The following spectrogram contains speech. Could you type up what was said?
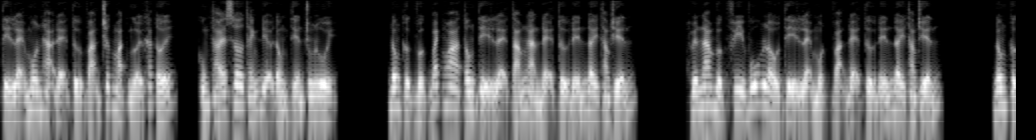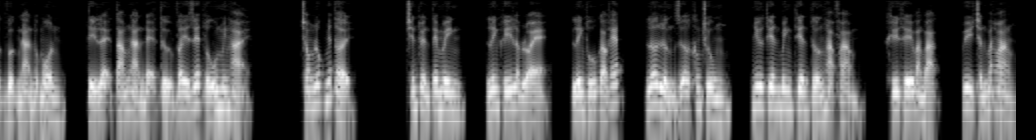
tỷ lệ môn hạ đệ tử vạn trước mặt người khác tới, cùng thái sơ thánh địa đồng tiến trung lui. Đông cực vực bách hoa tông tỷ lệ tám ngàn đệ tử đến đây tham chiến. Huyền nam vực phi vũ lầu tỷ lệ một vạn đệ tử đến đây tham chiến. Đông cực vực ngàn độc môn, tỷ lệ tám ngàn đệ tử vây giết u minh hải. Trong lúc nhất thời, chiến thuyền tê minh, linh khí lập lòe, linh thú gào thét, lơ lửng giữa không trùng như thiên binh thiên tướng hạ phàm, khí thế bằng bạc, uy chấn bắt hoang.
